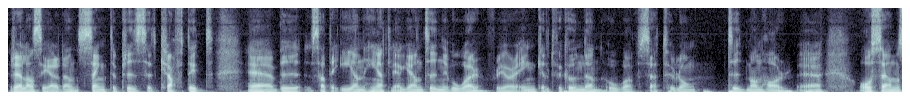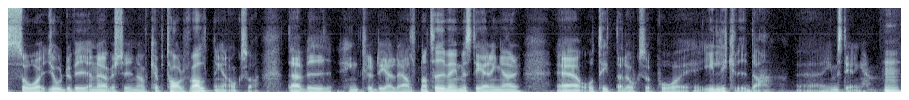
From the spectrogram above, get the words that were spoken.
relanserade den, sänkte priset kraftigt. Eh, vi satte enhetliga garantinivåer för att göra det enkelt för kunden oavsett hur lång tid man har. Eh, och sen så gjorde vi en översyn av kapitalförvaltningen också, där vi inkluderade alternativa investeringar eh, och tittade också på illikvida eh, investeringar. Mm.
